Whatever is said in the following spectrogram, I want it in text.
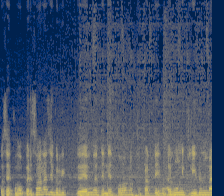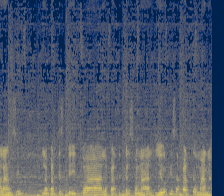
O sea, como personas yo creo que debemos de tener toda nuestra parte, algún equilibrio, un balance, la parte espiritual, la parte personal, y yo creo que esa parte humana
